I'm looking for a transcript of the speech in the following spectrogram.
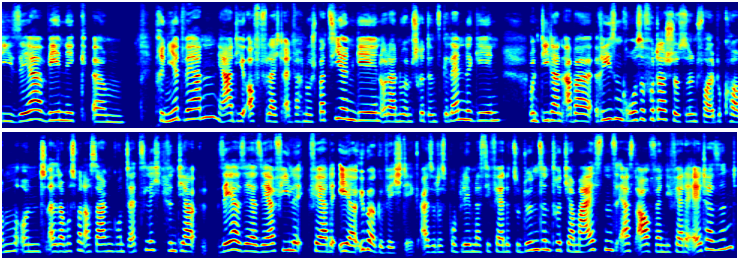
die sehr wenig ähm, trainiert werden, ja, die oft vielleicht einfach nur spazieren gehen oder nur im Schritt ins Gelände gehen und die dann aber riesengroße Futterschüsseln voll bekommen. Und also da muss man auch sagen, grundsätzlich sind ja sehr, sehr, sehr viele Pferde eher übergewichtig. Also das Problem, dass die Pferde zu dünn sind, tritt ja meistens erst auf, wenn die Pferde älter sind.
